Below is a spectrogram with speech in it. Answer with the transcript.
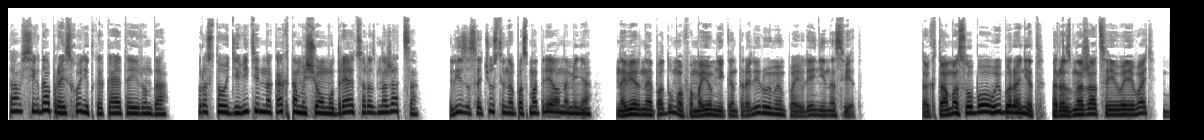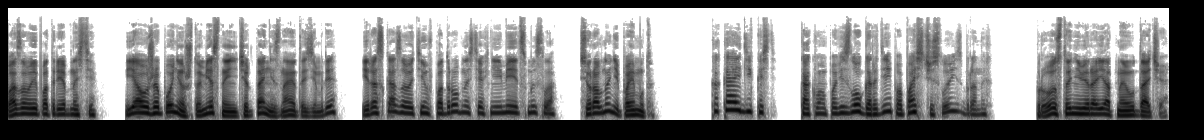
Там всегда происходит какая-то ерунда. Просто удивительно, как там еще умудряются размножаться». Лиза сочувственно посмотрела на меня, наверное, подумав о моем неконтролируемом появлении на свет. Так там особого выбора нет. Размножаться и воевать – базовые потребности. Я уже понял, что местные ни черта не знают о земле, и рассказывать им в подробностях не имеет смысла. Все равно не поймут. Какая дикость! Как вам повезло, Гордей, попасть в число избранных. Просто невероятная удача.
